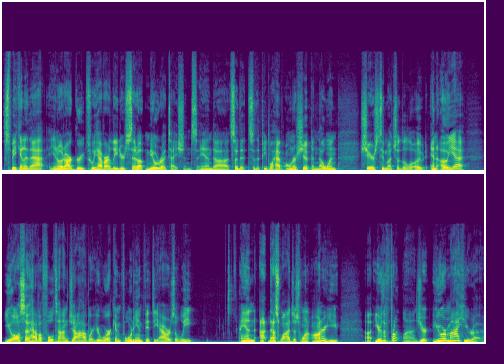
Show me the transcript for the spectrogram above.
speaking of that, you know, at our groups we have our leaders set up meal rotations, and uh, so that so that people have ownership and no one shares too much of the load. And oh yeah you also have a full time job where you're working 40 and 50 hours a week. And I, that's why I just want to honor you. Uh, you're the front lines. You're you are my hero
